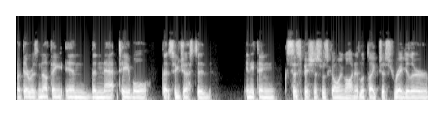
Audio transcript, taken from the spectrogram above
but there was nothing in the NAT table that suggested anything suspicious was going on. It looked like just regular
